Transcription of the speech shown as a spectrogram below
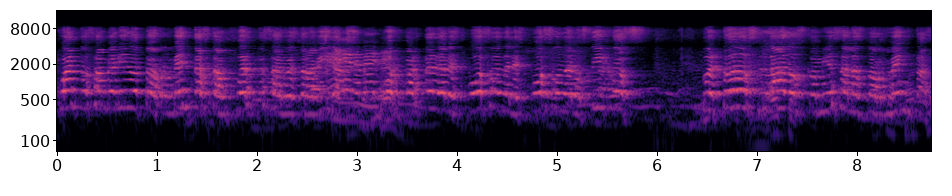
¿Cuántos han venido tormentas tan fuertes Por parte del esposo, del esposo, de los hijos. Por todos lados comienzan las tormentas.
